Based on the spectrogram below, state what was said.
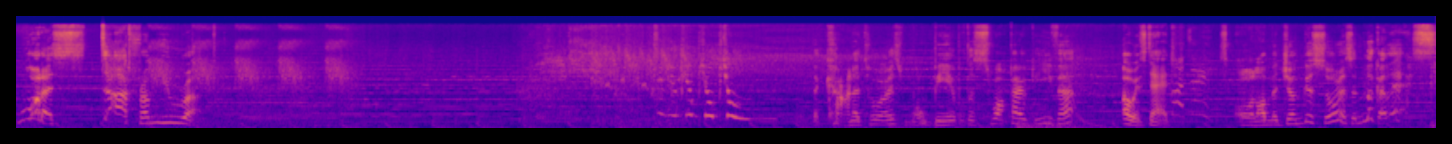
What a start from Europe! The Carnotaurus won't be able to swap out either. Oh, it's dead. It's all on the Jungasaurus, and look at this!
